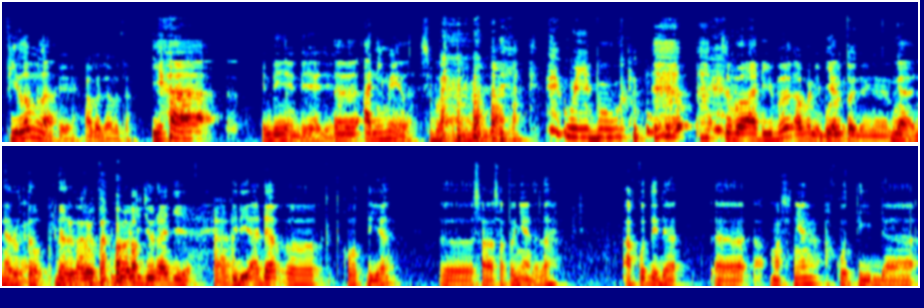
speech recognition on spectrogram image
film lah. Iya apa tuh apa tuh? Ya intinya intinya aja eh, anime lah sebuah anime jadi wibu sebuah anime Apa nih, yang- Boruto jangan-jangan? enggak Naruto Enggak. Naruto, Naruto. gue jujur aja ya Ah. jadi ada eh, quote dia eh, salah satunya adalah aku tidak eh, maksudnya aku tidak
